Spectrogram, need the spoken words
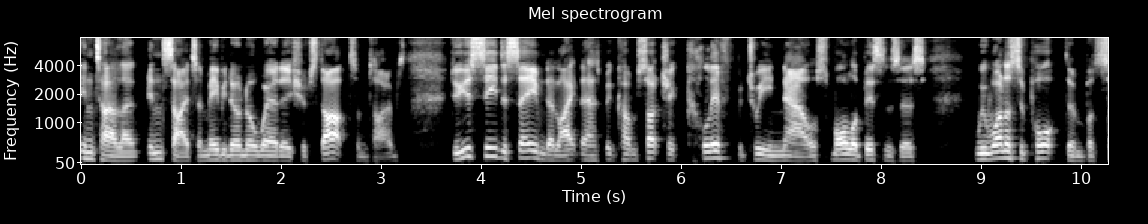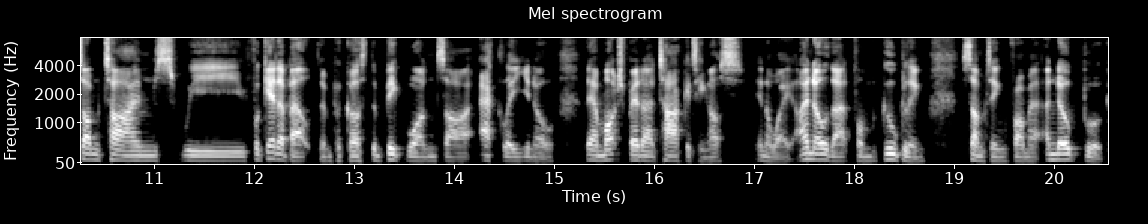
intel insights and maybe don't know where they should start. Sometimes, do you see the same? That like there has become such a cliff between now smaller businesses we want to support them, but sometimes we forget about them because the big ones are actually, you know, they're much better at targeting us in a way. I know that from Googling something from a, a notebook,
